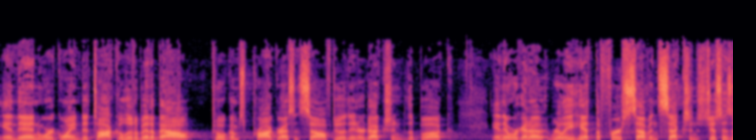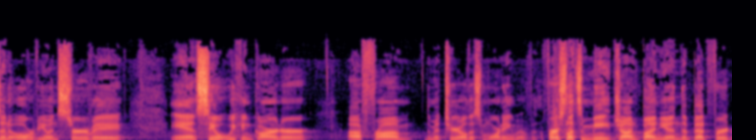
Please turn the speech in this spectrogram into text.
and then we're going to talk a little bit about Pilgrim's Progress itself, do an introduction to the book, and then we're going to really hit the first seven sections just as an overview and survey and see what we can garner uh, from the material this morning. But first, let's meet John Bunyan, the Bedford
